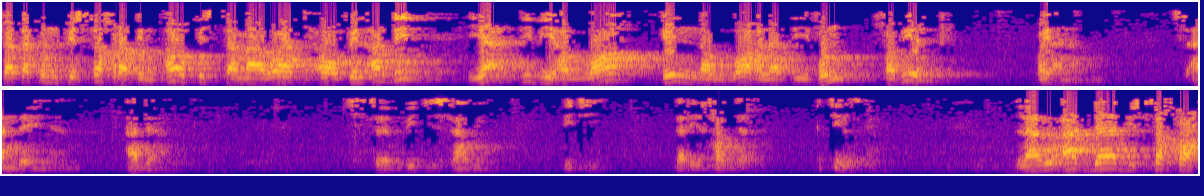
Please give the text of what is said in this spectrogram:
fatakun fis sakhratin aw fis samawati aw fil ardi ya'ti biha Allah inna Allah latifun khabir. Wahai anak seandainya ada sebiji sawi biji dari khardal kecil lalu ada di sakhrah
